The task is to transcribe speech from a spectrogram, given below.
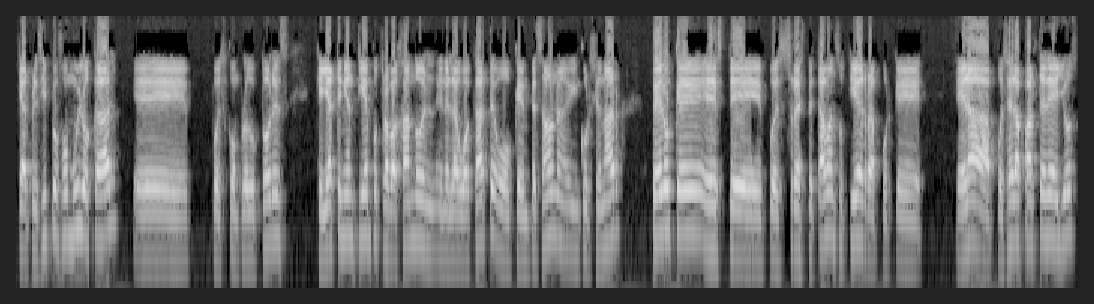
que al principio fue muy local, eh, pues con productores que ya tenían tiempo trabajando en, el aguacate o que empezaron a incursionar, pero que este, pues respetaban su tierra porque era, pues era parte de ellos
